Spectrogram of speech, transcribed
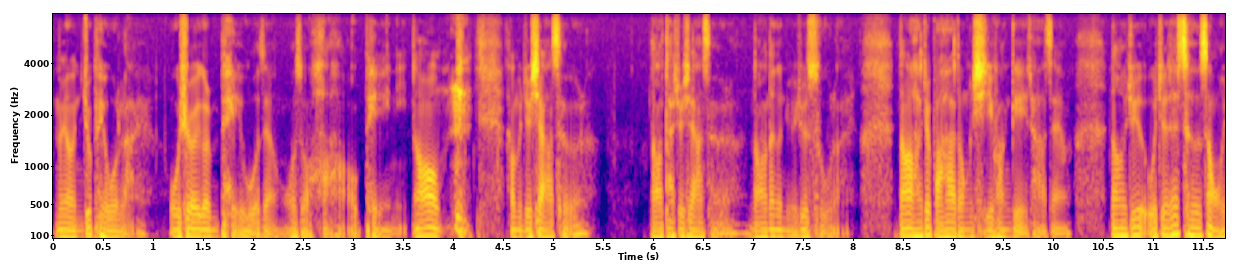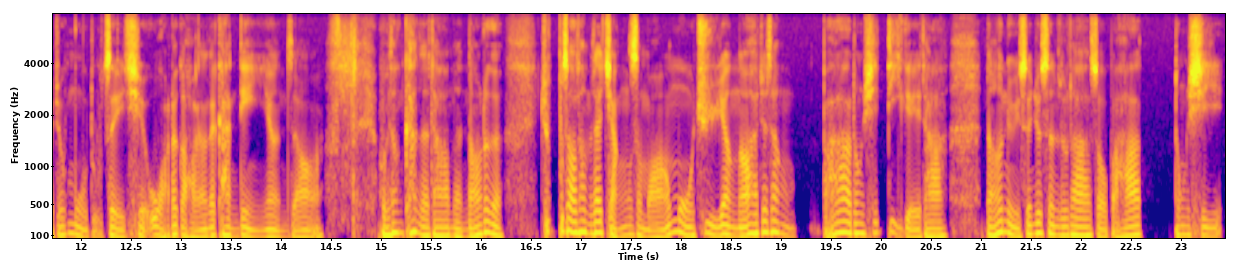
没有，你就陪我来。我需要一个人陪我，这样。我说好好，我陪你。然后 他们就下车了，然后他就下车了，然后那个女的就出来，然后他就把他的东西还给他，这样。然后我就我就在车上，我就目睹这一切。哇，那个好像在看电影一样，你知道吗？我这样看着他们，然后那个就不知道他们在讲什么，好像默剧一样。然后他就这样把他的东西递给他，然后女生就伸出他的手，把他东西。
